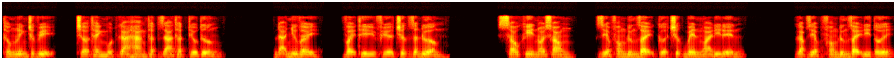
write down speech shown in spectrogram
thống lĩnh chức vị, trở thành một gã hàng thật giá thật thiếu tướng. Đã như vậy vậy thì phía trước dẫn đường. Sau khi nói xong, diệp phong đứng dậy cửa trước bên ngoài đi đến. Gặp diệp phong đứng dậy đi tới,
